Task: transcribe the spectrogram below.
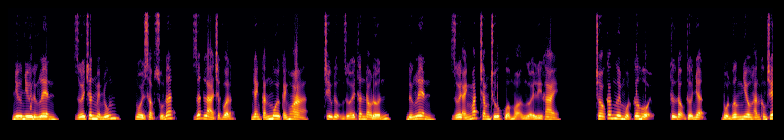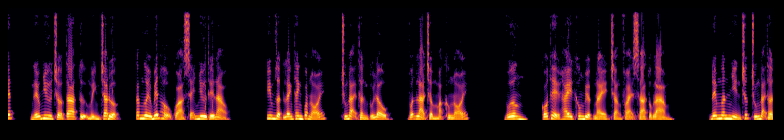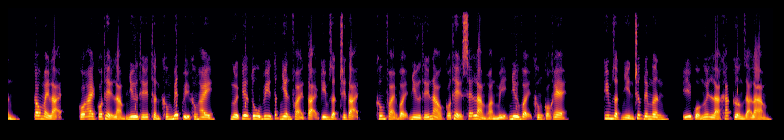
Như như đứng lên, dưới chân mềm nũng, ngồi sập xuống đất, rất là chật vật, nhanh cắn môi cánh hoa, chịu đựng dưới thân đau đớn, đứng lên, dưới ánh mắt chăm chú của mọi người ly khai. Cho các ngươi một cơ hội, tự động thừa nhận, buồn vương nhiêu hắn không chết, nếu như chờ ta tự mình tra được, các ngươi biết hậu quả sẽ như thế nào. Kim giật lanh thanh quát nói, chúng đại thần cúi đầu, vẫn là trầm mặc không nói. Vương, có thể hay không việc này chẳng phải xà tộc làm. Đêm ngân nhìn trước chúng đại thần, cau mày lại, có ai có thể làm như thế thần không biết quỷ không hay, người kia tu vi tất nhiên phải tại kim giật trên tại, không phải vậy như thế nào có thể sẽ làm hoàn mỹ như vậy không có khe. Kim giật nhìn trước đêm ngân, ý của ngươi là khác cường giả làm.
